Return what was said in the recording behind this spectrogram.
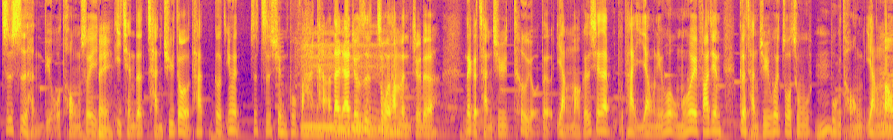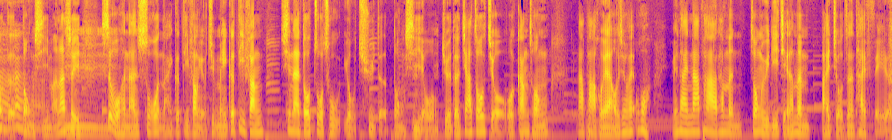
知识很流通，所以以前的产区都有它各，因为这资讯不发达，大家就是做他们觉得那个产区特有的样貌。可是现在不太一样，你会我们会发现各产区会做出不同样貌的东西嘛？那所以是我很难说哪个地方有趣，每个地方现在都做出有趣的东西。我觉得加州酒，我刚从纳帕回来，我就会哇。原来纳帕他们终于理解，他们白酒真的太肥了。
